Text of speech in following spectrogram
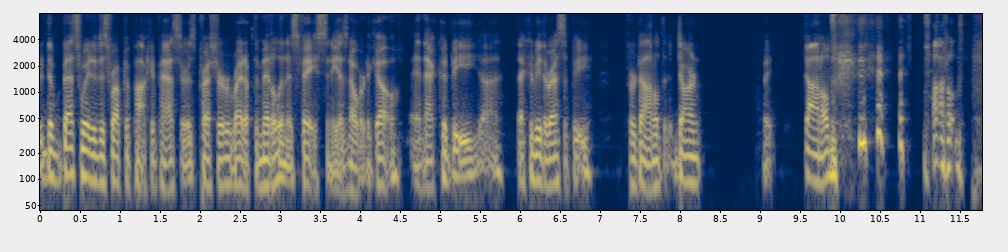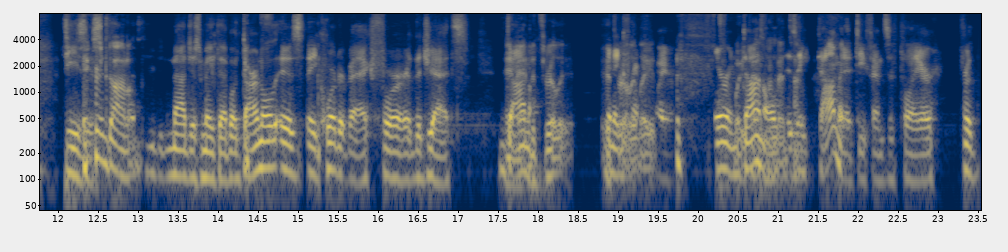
The best way to disrupt a pocket passer is pressure right up the middle in his face, and he has nowhere to go. And that could be uh, that could be the recipe for Donald. Darn, Donald, Donald, Jesus, Aaron Donald. you did not just make that. But Darnold is a quarterback for the Jets. Donald it's really it's a really late. player. Aaron my Donald is a dominant defensive player for the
